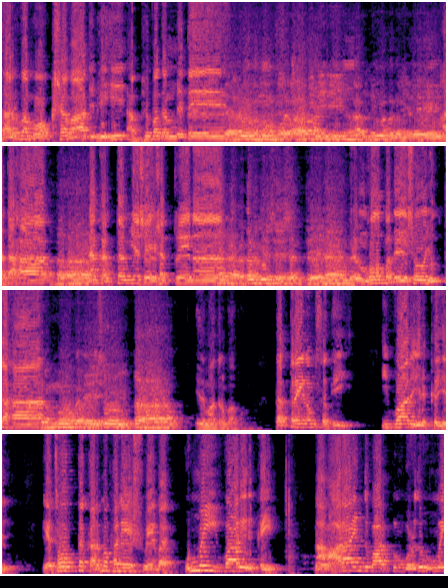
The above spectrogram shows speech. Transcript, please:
सर्वमोक्षवादिभिः अभ्युपगम्यते अतः न कर्तव्यशेषत्वेन ब्रह्मोपदेशो युक्तः இது மாத்திரம் பார்ப்போம் தத்ரைவம் சதி இவ்வாறு இருக்கையில் யதோக்த கர்மபலேஷ்வேவ உண்மை இவ்வாறு இருக்கையில் நாம் ஆராய்ந்து பார்க்கும் பொழுது உண்மை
